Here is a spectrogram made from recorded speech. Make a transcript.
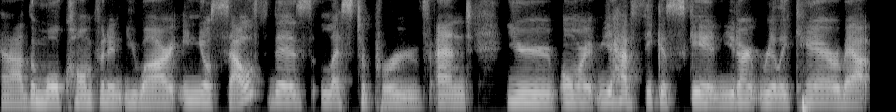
Uh, the more confident you are in yourself, there's less to prove, and you almost you have thicker skin. You don't really care about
